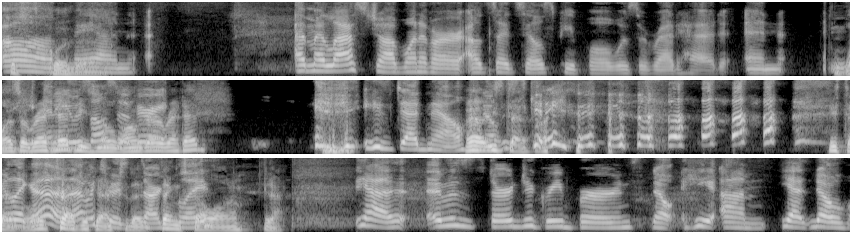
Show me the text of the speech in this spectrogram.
oh man. that. At my last job, one of our outside salespeople was a redhead, and Was a redhead? was He's no longer very- a redhead. he's dead now. Oh, no, he's just dead. kidding. He's terrible. like, it "Oh, that tragic went to a accident. dark Things place." fell on him. Yeah. yeah, it was third degree burns. No, he um yeah, no,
